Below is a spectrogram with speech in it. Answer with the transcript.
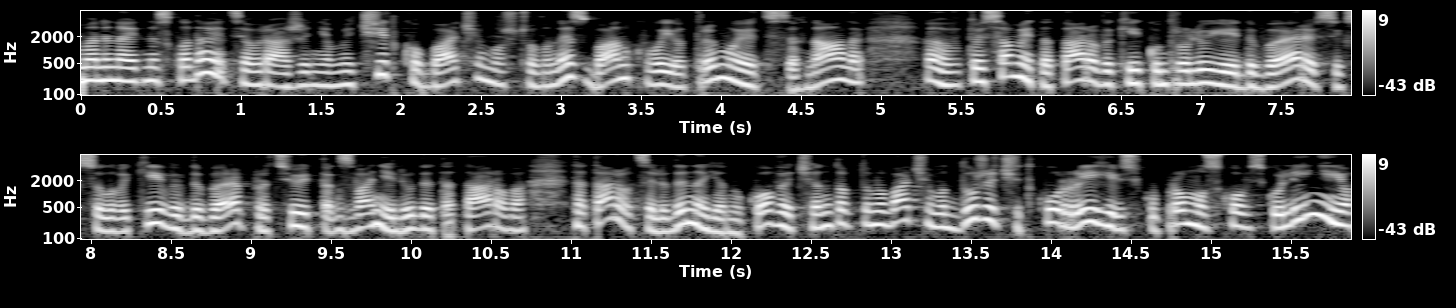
мене навіть не складається враження. Ми чітко бачимо, що вони з банкової отримують сигнали. Е, Той самий Татаров, який контролює і ДБР, і всіх силовиків, і в ДБР працюють так звані люди Татарова. Татаров це людина Януковича. Ну, тобто, ми бачимо дуже чітку ригівську промосковську лінію,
